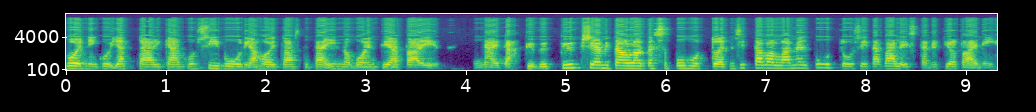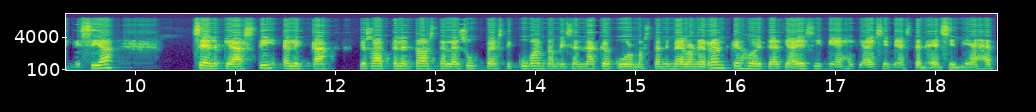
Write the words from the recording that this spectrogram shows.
voi niin jättää ikään kuin sivuun ja hoitaa tätä innovointia tai näitä kyvykkyyksiä, mitä ollaan tässä puhuttu, että sitten tavallaan meillä puuttuu siitä välistä nyt jotain ihmisiä selkeästi, eli jos ajattelen taas tälleen suppeasti kuvantamisen näkökulmasta, niin meillä on ne röntgenhoitajat ja esimiehet ja esimiesten esimiehet,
